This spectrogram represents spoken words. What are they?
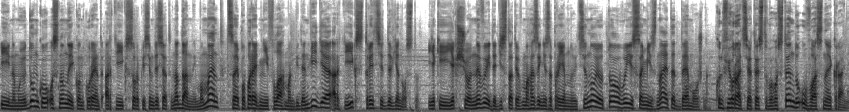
І на мою думку, основний конкурент RTX 4080 на даний момент це попередній флагман від Nvidia RTX 3090, який, якщо не вийде дістати в магазині за приємною ціною, то ви і самі знаєте, де можна. Конфігурація тестового стенду у вас на екрані.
